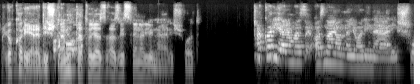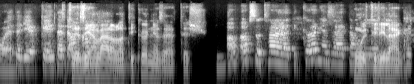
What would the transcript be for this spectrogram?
Meg a karriered is, nem? A, Tehát, hogy az, az viszonylag lineáris volt. A karrierem az, az nagyon-nagyon lineáris volt egyébként. Tehát, Tehát a, ez a, ilyen vállalati környezet, és... Abszolút vállalati környezet. Multivilág.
